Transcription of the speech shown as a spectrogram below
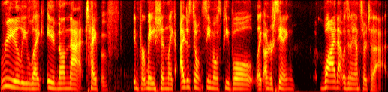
really like in on that type of information, like I just don't see most people like understanding why that was an answer to that.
